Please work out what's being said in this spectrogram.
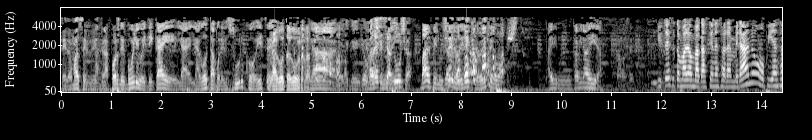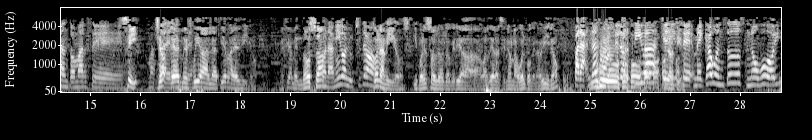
te tomás el, el transporte público y te cae la, la gota por el surco, ¿viste? La gota gorda. Claro, que, te, Que te ojalá que sea tuya. Va al peluchero directo, ¿viste? Como hay un camino de ida. ¿Y ustedes se tomaron vacaciones ahora en verano o piensan tomarse Sí, más yo eh, me fui a la tierra del vino. Me fui a Mendoza. con amigos, Luchito? Con amigos. Y por eso lo, lo quería bardear al señor Nahuel porque no vino. Para Nacho Uh. Ortiva que Ortiva. dice, me cago en todos, no voy.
